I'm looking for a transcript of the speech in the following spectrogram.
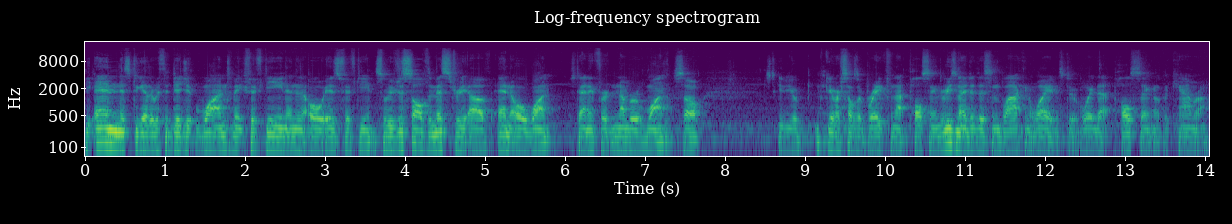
the N is together with the digit 1 to make 15, and the O is 15. So we've just solved the mystery of N01, standing for number 1. So just to give you a, give ourselves a break from that pulsing. The reason I did this in black and white is to avoid that pulsing of the camera.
